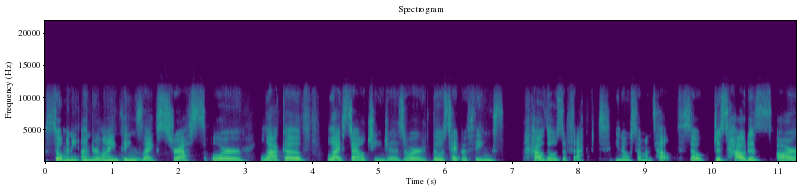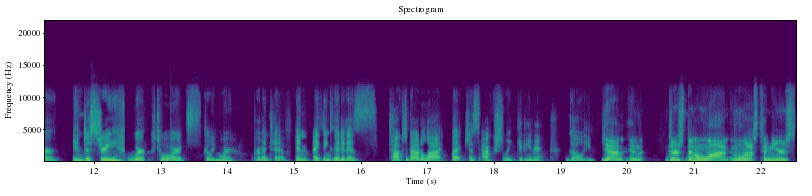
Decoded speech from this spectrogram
so many underlying things like stress or lack of lifestyle changes or those type of things how those affect you know someone's health. So just how does our industry work towards going more preventive. And I think that it is talked about a lot, but just actually getting it going. Yeah. And, there's been a lot in the last 10 years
